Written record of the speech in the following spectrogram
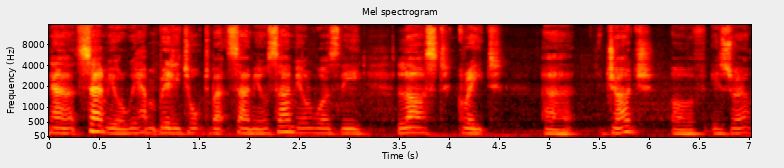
Now, Samuel, we haven't really talked about Samuel. Samuel was the last great uh, judge of Israel,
